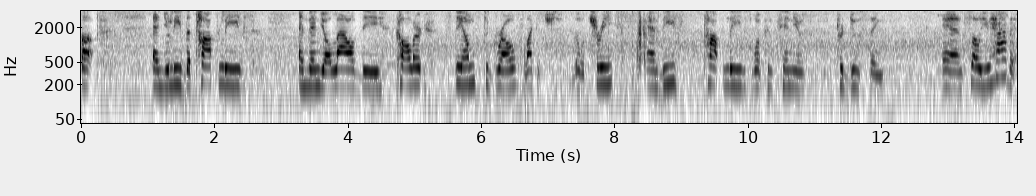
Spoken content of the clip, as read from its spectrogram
up and you leave the top leaves and then you allow the collard stems to grow like a little tree and these top leaves will continue producing. And so you have it.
